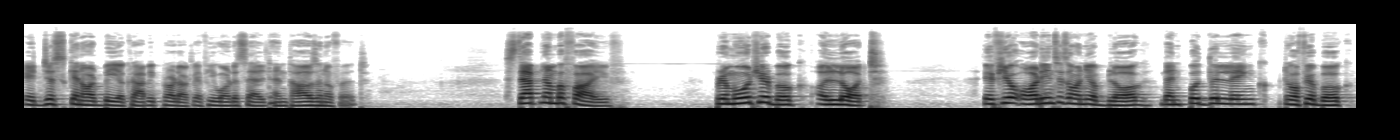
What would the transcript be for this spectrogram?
It just cannot be a crappy product if you want to sell 10,000 of it. Step number five promote your book a lot. If your audience is on your blog, then put the link of your book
